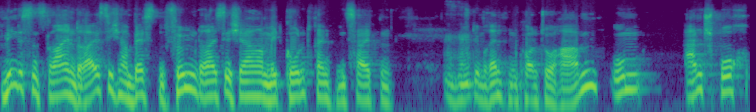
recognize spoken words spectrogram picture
mindestens 33, am besten 35 Jahre mit Grundrentenzeiten mhm. auf dem Rentenkonto haben, um Anspruch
